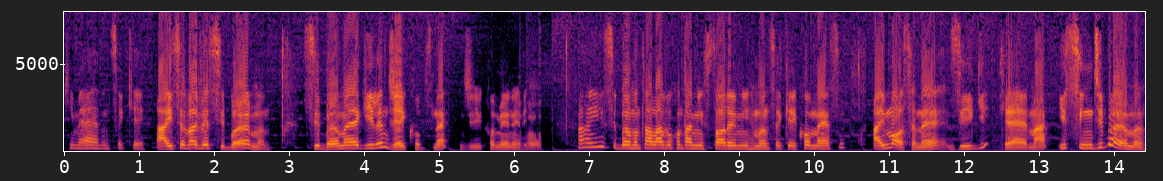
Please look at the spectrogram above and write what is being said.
que merda, não sei o quê. Aí você vai ver Sea Burman. É Gillian Jacobs, né? De Community. Uhum. Aí Burman tá lá, vou contar minha história e minha irmã, não sei o que, e começa. Aí mostra, né? Zig, que é Mac, e Cindy Burman.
